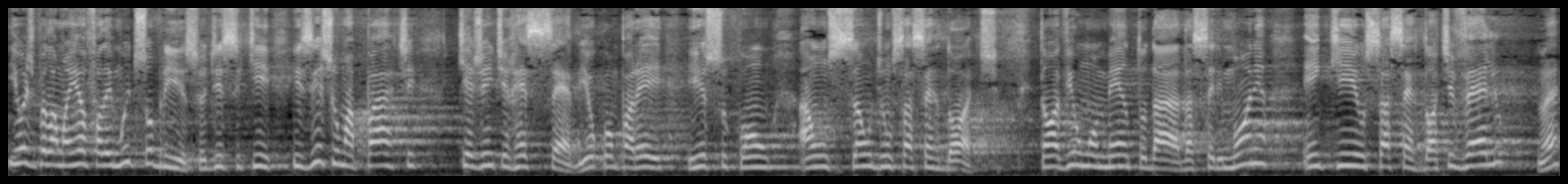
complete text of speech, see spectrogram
E hoje pela manhã eu falei muito sobre isso. Eu disse que existe uma parte que a gente recebe. Eu comparei isso com a unção de um sacerdote. Então havia um momento da, da cerimônia em que o sacerdote velho não é?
